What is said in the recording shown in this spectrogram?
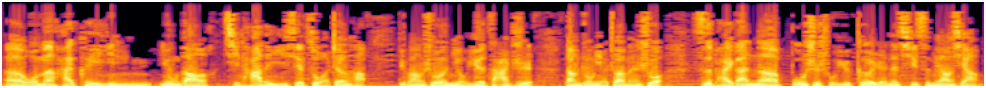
呃，我们还可以引用到其他的一些佐证哈，比方说《纽约杂志》当中也撰文说，自拍杆呢不是属于个人的奇思妙想，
